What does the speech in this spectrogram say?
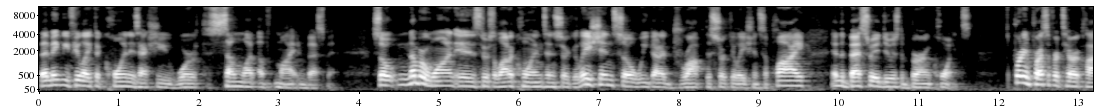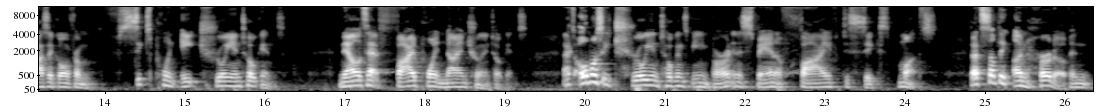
that make me feel like the coin is actually worth somewhat of my investment. So number one is there's a lot of coins in circulation, so we got to drop the circulation supply, and the best way to do is to burn coins. It's pretty impressive for Terra Classic going from 6.8 trillion tokens. Now it's at 5.9 trillion tokens. That's almost a trillion tokens being burned in a span of five to six months. That's something unheard of, and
